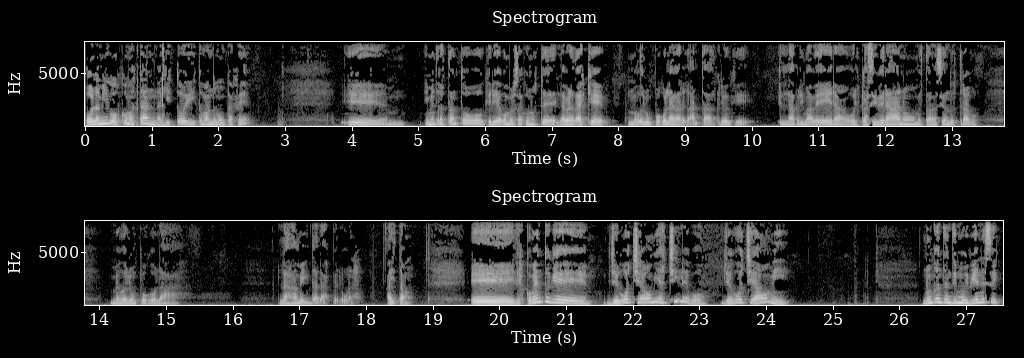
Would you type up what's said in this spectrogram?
Hola amigos, ¿cómo están? Aquí estoy tomándome un café. Eh, y mientras tanto quería conversar con ustedes. La verdad es que me duele un poco la garganta. Creo que la primavera o el casi verano me están haciendo estragos. Me duele un poco la, las amígdalas, pero bueno, ahí estamos. Eh, les comento que llegó Xiaomi a Chile, po. llegó Xiaomi. Nunca entendí muy bien ese,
